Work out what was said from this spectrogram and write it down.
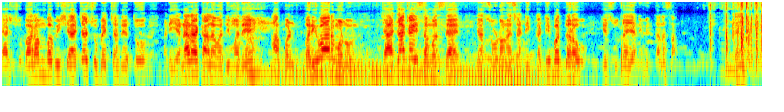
या शुभारंभ विषयाच्या शुभेच्छा देतो. आणि येणाऱ्या कालावधीमध्ये आपण परिवार म्हणून ज्या ज्या काही समस्या आहेत त्या सोडवण्यासाठी कटिबद्ध राहू हे सुद्धा या निमित्तानं सांगतो. Thank you.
